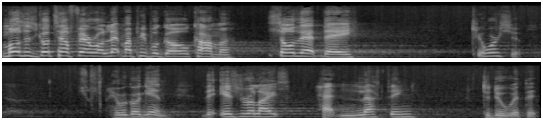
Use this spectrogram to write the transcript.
Moses, go tell Pharaoh, let my people go, comma, so that they can worship. Here we go again the Israelites had nothing to do with it.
